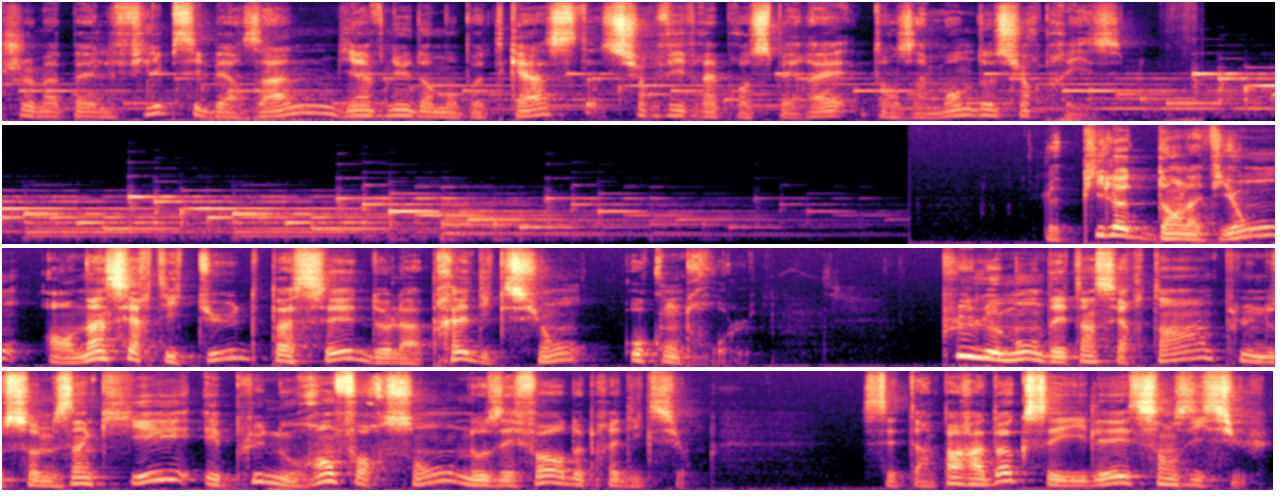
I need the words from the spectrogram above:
je m'appelle Philippe Silberzan, bienvenue dans mon podcast Survivre et prospérer dans un monde de surprises. Le pilote dans l'avion, en incertitude, passait de la prédiction au contrôle. Plus le monde est incertain, plus nous sommes inquiets et plus nous renforçons nos efforts de prédiction. C'est un paradoxe et il est sans issue.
